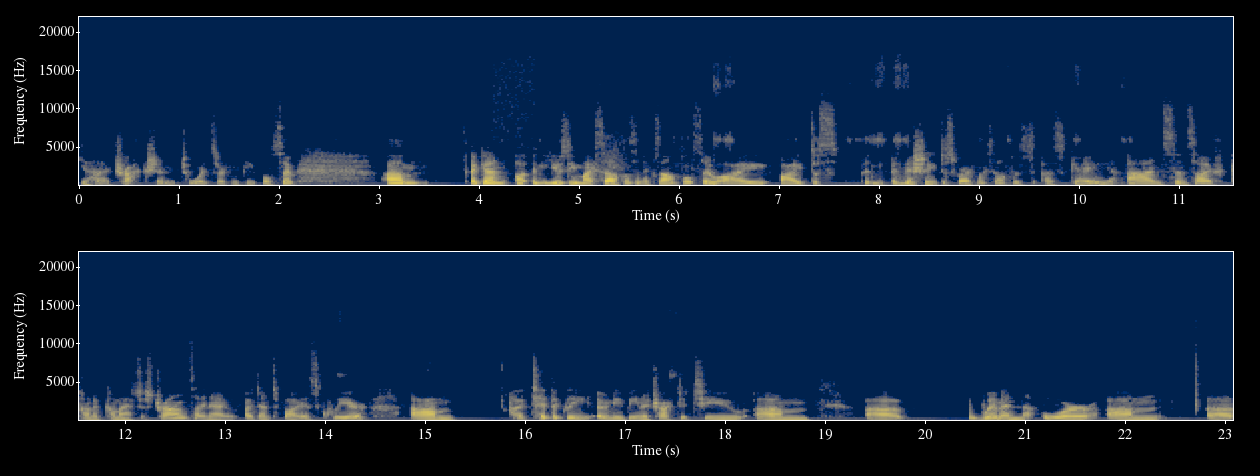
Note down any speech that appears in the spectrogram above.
yeah attraction towards certain people. So um again uh, using myself as an example so i i just initially described myself as, as gay, and since I've kind of come out as trans, I now identify as queer. Um, I've typically only been attracted to um, uh, women or um, uh,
